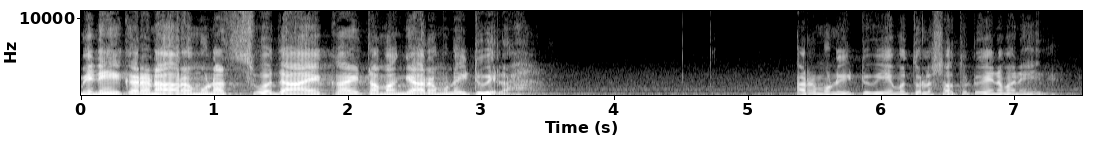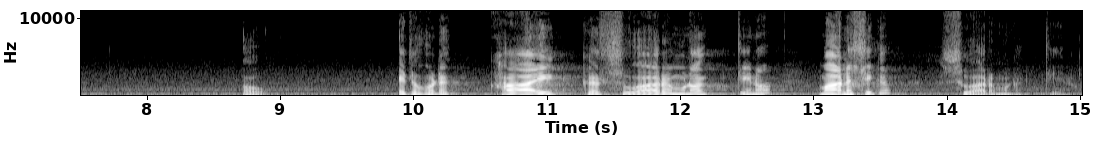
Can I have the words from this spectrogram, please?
මෙනෙහි කරන අරමුණත් සුවදායකයි Tamange අරමුණ ඉටු වෙලා. අරමුණ ඉටු වීම තුළ සතුට වෙනව නේද? ඔව්. එතකොට කායික සුව අරමුණක් තියෙනවා මානසික සුව අරමුණක් තියෙනවා.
